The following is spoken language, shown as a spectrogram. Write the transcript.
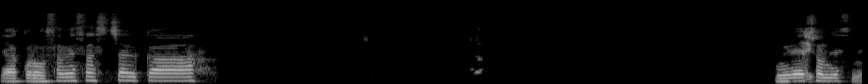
いや、これ収めさせちゃうか。シミュレーションですね。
